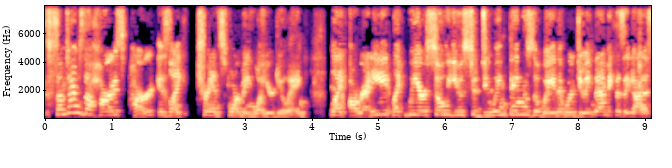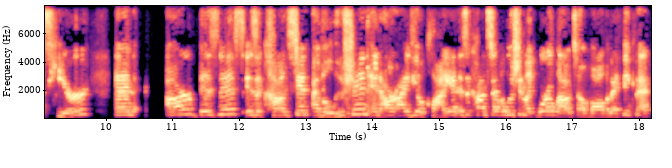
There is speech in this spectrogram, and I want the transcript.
sometimes the hardest part is like transforming what you're doing. Like already, like we are so used to doing things the way that we're doing them because they got us here. And our business is a constant evolution and our ideal client is a constant evolution. Like we're allowed to evolve. And I think that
